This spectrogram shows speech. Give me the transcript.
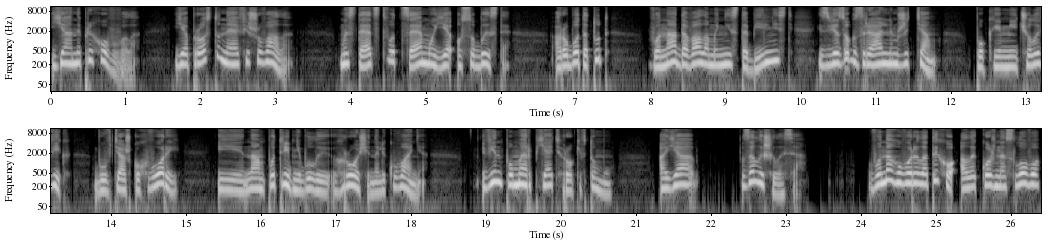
Я не приховувала. Я просто не афішувала. Мистецтво – це моє особисте. А робота тут, вона давала мені стабільність і зв'язок з реальним життям, поки мій чоловік був тяжко хворий, і нам потрібні були гроші на лікування. Він помер п'ять років тому, а я залишилася. Вона говорила тихо, але кожне слово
